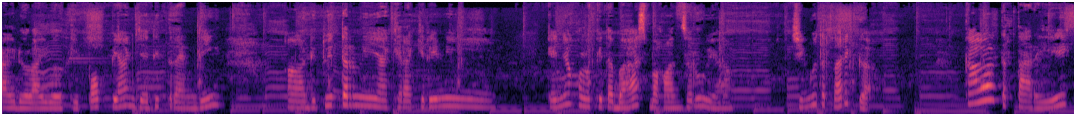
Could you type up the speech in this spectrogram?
idol-idol K-pop yang jadi trending uh, di Twitter nih akhir-akhir ini. Kayaknya kalau kita bahas bakalan seru ya. Cinggu tertarik gak? Kalau tertarik,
